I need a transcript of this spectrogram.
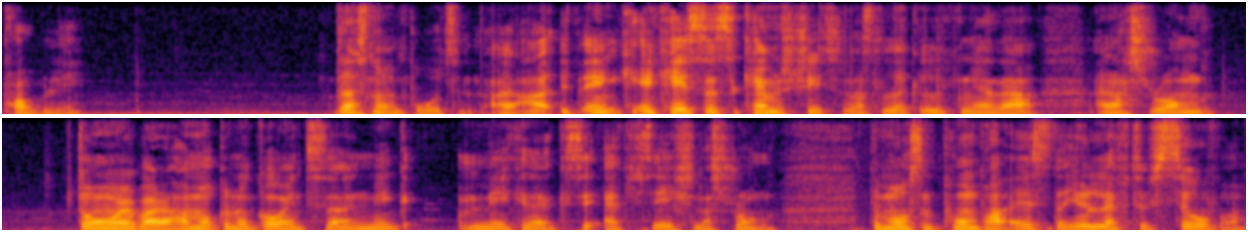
Probably that's not important. I, I in, in case there's a chemistry teacher that's look, looking at that and that's wrong, don't worry about it. I'm not gonna go into that and make make an accusation that's wrong. The most important part is that you're left with silver,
